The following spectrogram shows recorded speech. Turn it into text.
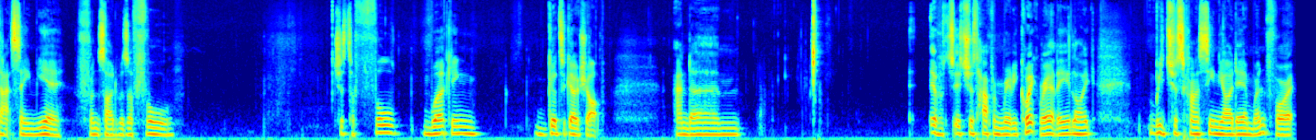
that same year, frontside was a full, just a full working, good to go shop, and um, it was it's just happened really quick really like we just kind of seen the idea and went for it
